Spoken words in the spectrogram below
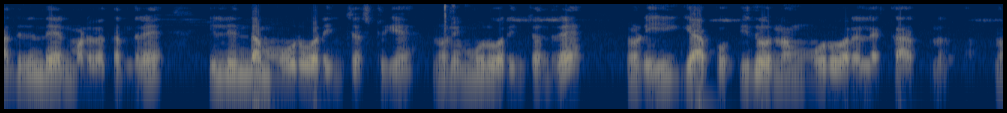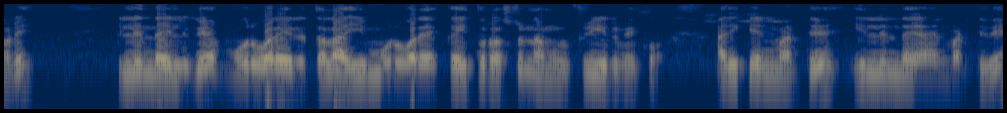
ಅದರಿಂದ ಏನ್ ಮಾಡ್ಬೇಕಂದ್ರೆ, ಇಲ್ಲಿಂದ ಮೂರುವರೆ ಇಂಚ್ ಅಷ್ಟಿಗೆ. ನೋಡಿ, ಮೂರುವರೆ ಇಂಚ್ ಅಂದ್ರೆ, ನೋಡಿ, ಈ ಗ್ಯಾಪ್, ಇದು ನಮ್ಮ ಮೂರುವರೆ ಲೆಕ್ಕ. ನೋಡಿ, ಇಲ್ಲಿಂದ ಇಲ್ಲಿಗೆ ಮೂರುವರೆ ಇರುತ್ತಲ್ಲ, ಈ ಮೂರುವರೆ ಕೈ ತೋರಷ್ಟು ನಮ್ಗೆ ಫ್ರೀ ಇರಬೇಕು. ಅದಕ್ಕೆ ಏನು ಮಾಡ್ತೀವಿ, ಇಲ್ಲಿಂದ ಏನ್ ಮಾಡ್ತೀವಿ,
